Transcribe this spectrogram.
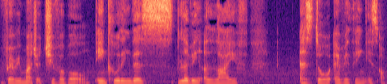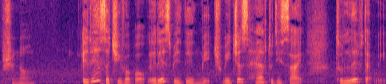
very much achievable, including this living a life as though everything is optional. It is achievable, it is within reach. We just have to decide to live that way.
